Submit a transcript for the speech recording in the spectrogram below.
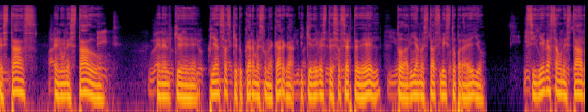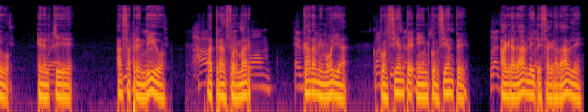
estás en un estado en el que piensas que tu karma es una carga y que debes deshacerte de él, todavía no estás listo para ello. Si llegas a un estado en el que has aprendido a transformar cada memoria, consciente e inconsciente, agradable y desagradable,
